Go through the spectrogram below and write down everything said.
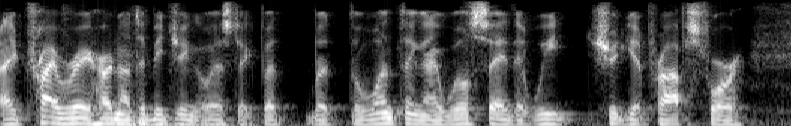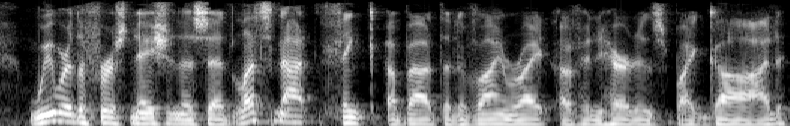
I try very hard not to be jingoistic, but but the one thing I will say that we should get props for, we were the first nation that said, let's not think about the divine right of inheritance by God.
